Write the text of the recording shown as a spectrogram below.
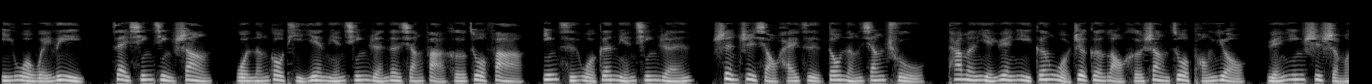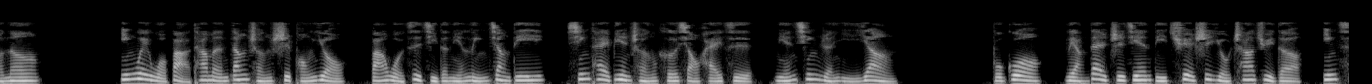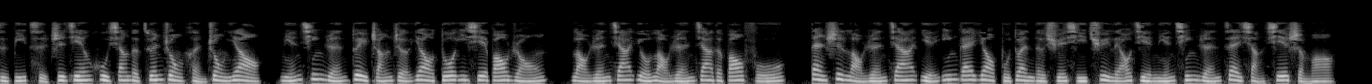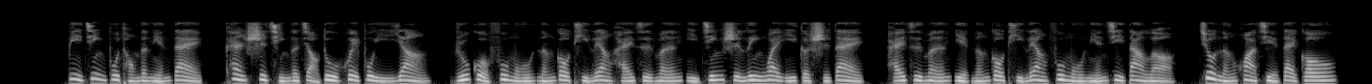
以我为例，在心境上，我能够体验年轻人的想法和做法，因此我跟年轻人，甚至小孩子都能相处，他们也愿意跟我这个老和尚做朋友。原因是什么呢？因为我把他们当成是朋友，把我自己的年龄降低，心态变成和小孩子、年轻人一样。不过，两代之间的确是有差距的，因此彼此之间互相的尊重很重要。年轻人对长者要多一些包容，老人家有老人家的包袱，但是老人家也应该要不断的学习去了解年轻人在想些什么。毕竟不同的年代，看事情的角度会不一样。如果父母能够体谅孩子们，已经是另外一个时代；孩子们也能够体谅父母年纪大了，就能化解代沟。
